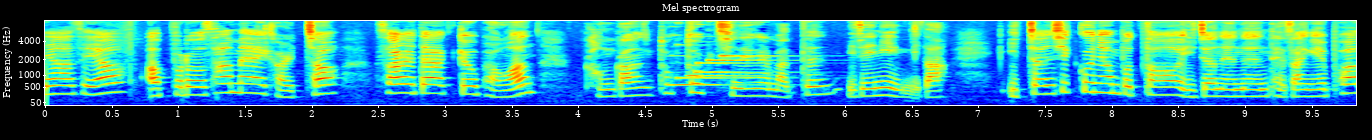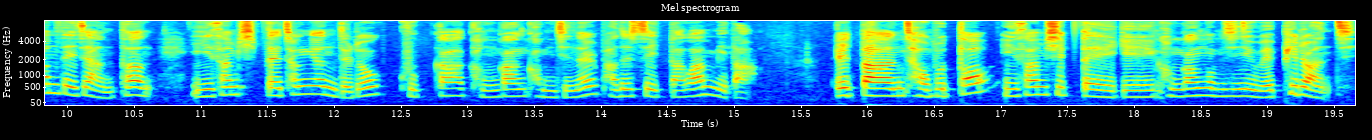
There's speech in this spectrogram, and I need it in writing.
안녕하세요. 앞으로 3회에 걸쳐 서울대학교 병원 건강 톡톡 진행을 맡은 이재니입니다. 2019년부터 이전에는 대상에 포함되지 않던 20, 30대 청년들도 국가 건강검진을 받을 수 있다고 합니다. 일단 저부터 20, 30대에게 건강검진이 왜 필요한지,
